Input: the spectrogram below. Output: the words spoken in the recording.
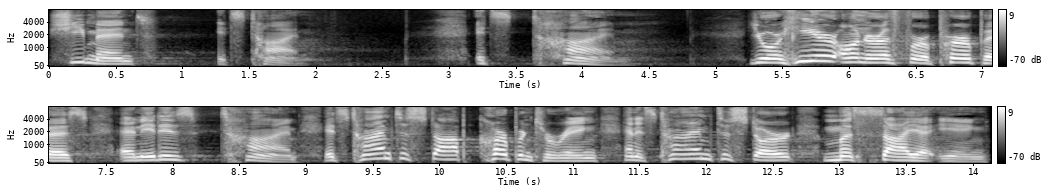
She meant it's time. It's time. You're here on earth for a purpose, and it is time. It's time to stop carpentering, and it's time to start messiahing.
